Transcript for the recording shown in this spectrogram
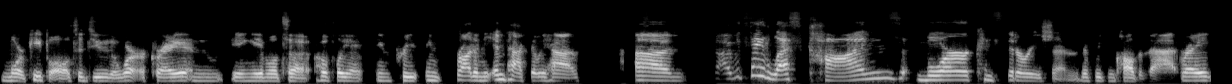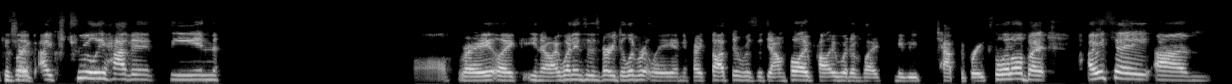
more people to do the work, right, and being able to hopefully increase, broaden the impact that we have. Um, I would say less cons, more considerations, if we can call them that, right? Because sure. like I truly haven't seen all, right? Like, you know, I went into this very deliberately, and if I thought there was a downfall, I probably would have like maybe tapped the brakes a little. But I would say, um,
